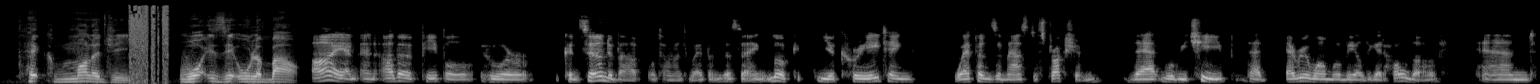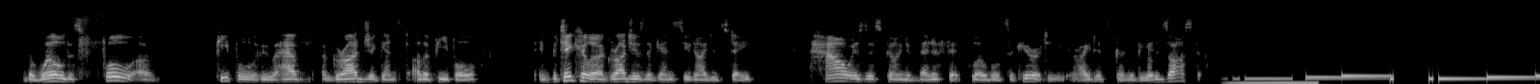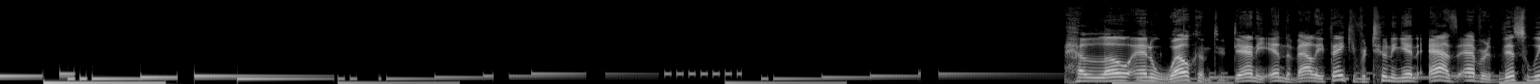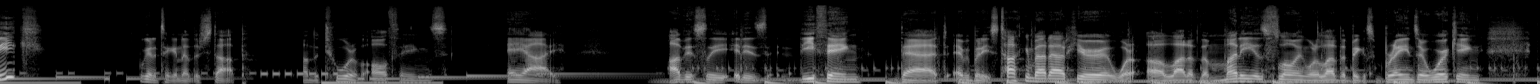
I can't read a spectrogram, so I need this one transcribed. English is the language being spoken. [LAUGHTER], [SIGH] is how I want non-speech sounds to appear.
technology. What is it all about? I and, other people who are concerned about autonomous weapons are saying, look, you're creating weapons of mass destruction that will be cheap, that everyone will be able to get hold of. And the world is full of people who have a grudge against other people, in particular, grudges against the United States. How is this going to benefit global security? Right? It's going to be a disaster. Hello and welcome to Danny in the Valley. Thank you for tuning in as ever. This week, we're going to take another stop on the tour of all things AI. Obviously, it is the thing that everybody's talking about out here, where a lot of the money is flowing, where a lot of the biggest brains are working.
